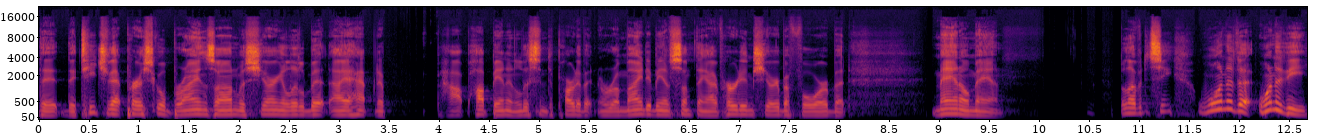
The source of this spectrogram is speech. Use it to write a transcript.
the, the teacher that prayer school, Brian Zahnd, was sharing a little bit. I happened to hop, hop in and listen to part of it, and it reminded me of something I've heard him share before, but man, oh man. Beloved, see, one of the, one of the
